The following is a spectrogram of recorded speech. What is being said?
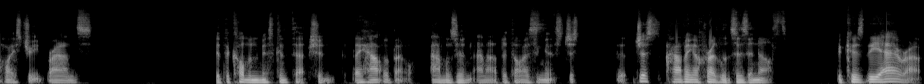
high street brands with the common misconception they have about Amazon and advertising. It's just just having a presence is enough because the Airwrap,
